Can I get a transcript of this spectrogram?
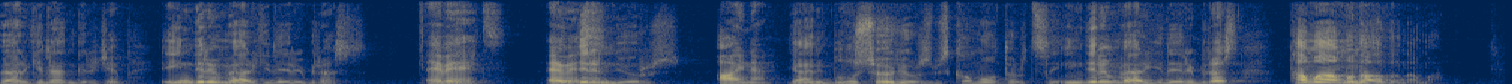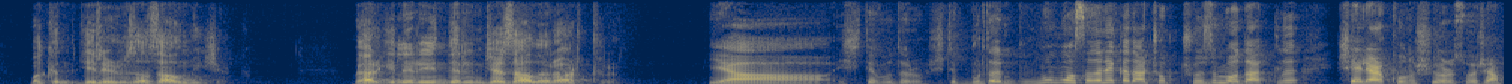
vergilendireceğim. E, indirin vergileri biraz. Evet. Evet. İndirin diyoruz. Aynen. Yani bunu söylüyoruz biz kamu otoritesine. İndirin vergileri biraz tamamını alın ama. Bakın geliriniz azalmayacak. Vergileri indirin, cezaları arttırın. Ya işte budur. İşte burada bu masada ne kadar çok çözüm odaklı şeyler konuşuyoruz hocam.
